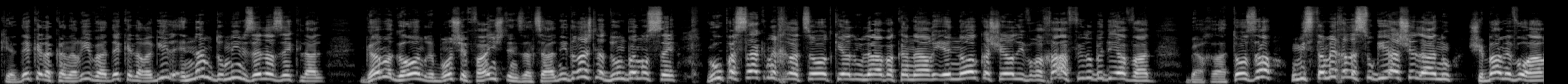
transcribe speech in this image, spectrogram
כי הדקל הקנרי והדקל הרגיל אינם דומים זה לזה כלל. גם הגאון רב משה פיינשטיין זצ"ל נדרש לדון בנושא, והוא פסק נחרצות כי הלולב הקנרי אינו כשר לברכה אפילו בדיעבד. בהכרעתו זו הוא מסתמך על הסוגיה שלנו, שבה מבואר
